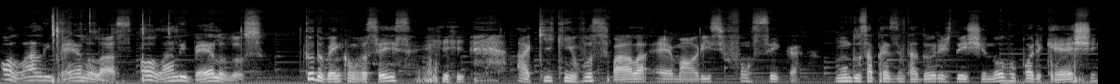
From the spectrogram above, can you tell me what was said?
Olá, libélulas! Olá, libélulos! Tudo bem com vocês? Aqui quem vos fala é Maurício Fonseca, um dos apresentadores deste novo podcast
